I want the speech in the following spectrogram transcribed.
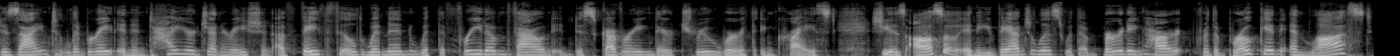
designed to liberate an entire generation of faith filled women with the freedom found in discovering their true worth in Christ. She is also an evangelist with a burning heart for the broken and lost.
